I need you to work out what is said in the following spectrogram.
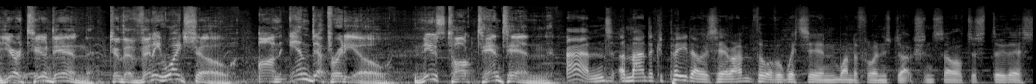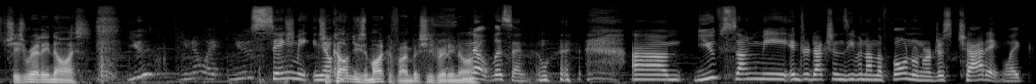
You're tuned in to The Vinny White Show on Depth Radio, News Talk 1010. And Amanda Capito is here. I haven't thought of a witty and wonderful introduction, so I'll just do this. She's really nice. Use, you know what? You sing me. You She know, can't use a microphone, but she's really nice. No, listen. um, you've sung me introductions even on the phone when we're just chatting. Like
